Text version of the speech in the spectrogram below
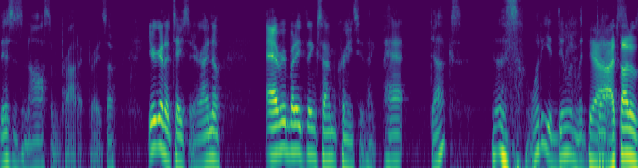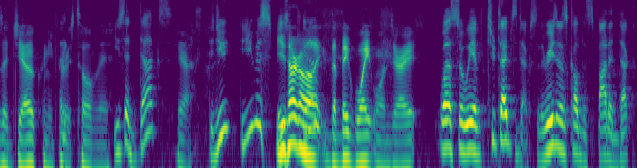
this is an awesome product, right? So you're going to taste it here. I know everybody thinks I'm crazy. Like Pat, ducks? what are you doing with Yeah, ducks? I thought it was a joke when you Like- first told me. you said ducks. Yeah. Did you did you misspeak? You're talking about like the big white ones, right? Well, so we have two types of ducks. So the reason it's called the spotted duck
